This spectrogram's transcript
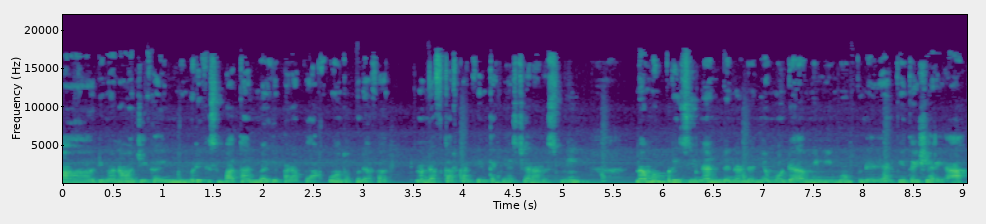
uh, di mana OJK ini memberi kesempatan bagi para pelaku untuk mendaftar, mendaftarkan fintechnya secara resmi, namun perizinan dan adanya modal minimum pendirian fintech syariah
